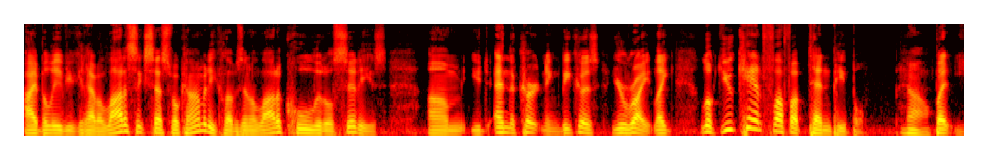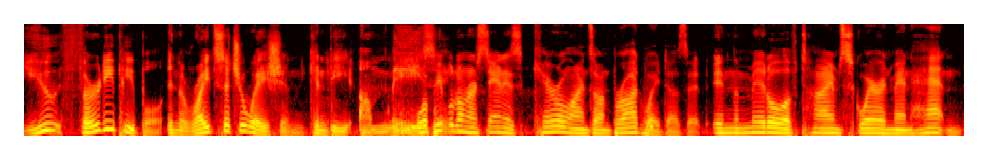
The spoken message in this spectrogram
I believe you could have a lot of successful comedy clubs in a lot of cool little cities. Um, you and the curtaining because you're right. Like, look, you can't fluff up ten people. No. But you, 30 people in the right situation can be amazing. What people don't understand is Caroline's on Broadway does it in the middle of Times Square in Manhattan.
